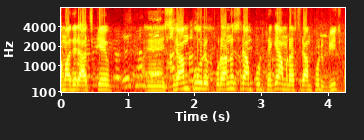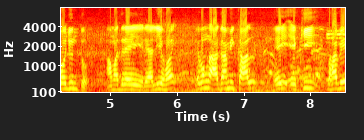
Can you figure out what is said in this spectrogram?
আমাদের আজকে শ্রীরামপুর, পুরানো শ্রীরামপুর থেকে আমরা শ্রীরামপুর ব্রিজ পর্যন্ত আমাদের এই র্যালি হয় এবং আগামীকাল এই একইভাবে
